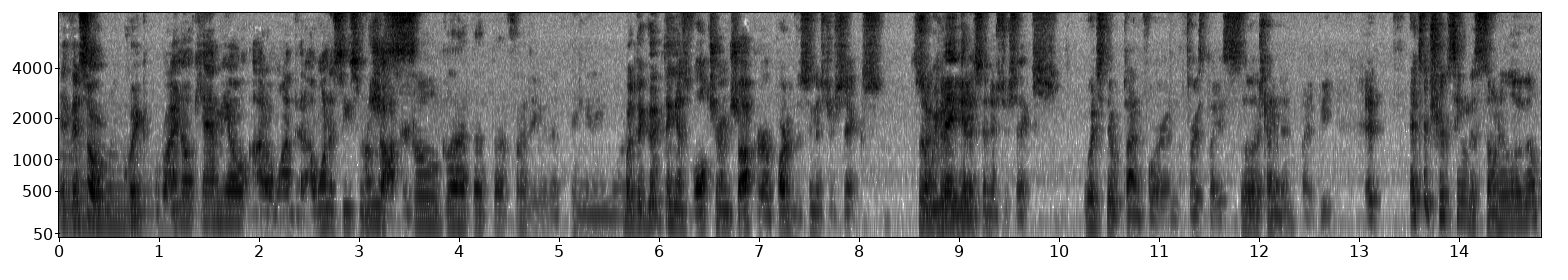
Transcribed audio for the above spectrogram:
If it's a Mm. quick Rhino cameo, I don't want that. I want to see some I'm Shocker. so glad that that's not even a thing anymore. but the good thing is Vulture and Shocker are part of the Sinister Six, so, So we may be- get a Sinister Six. which they were planned for in the first place. So it kind of might be. It, it's a trip seeing the Sony logo,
